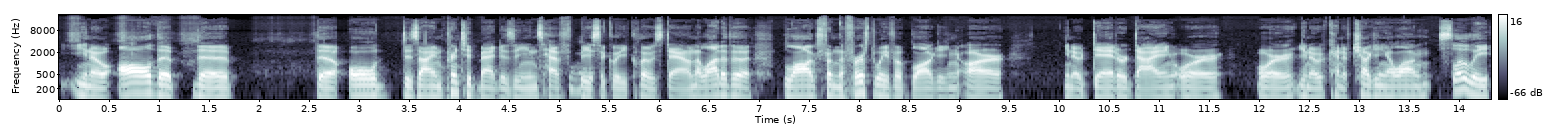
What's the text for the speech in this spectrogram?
you know all the the the old design printed magazines have mm-hmm. basically closed down. A lot of the blogs from the first wave of blogging are, you know, dead or dying or or you know kind of chugging along slowly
